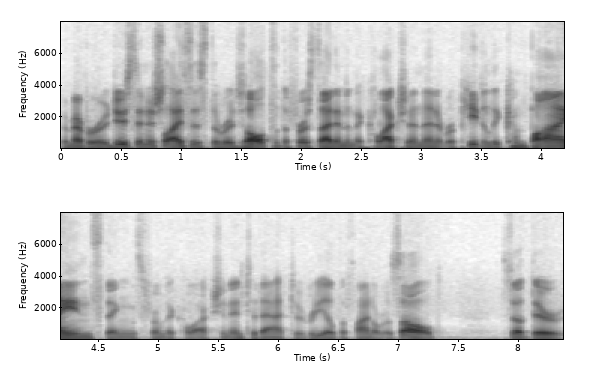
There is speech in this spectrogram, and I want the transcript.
So remember, reduce initializes the result of the first item in the collection, and then it repeatedly combines things from the collection into that to yield the final result. So if there,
